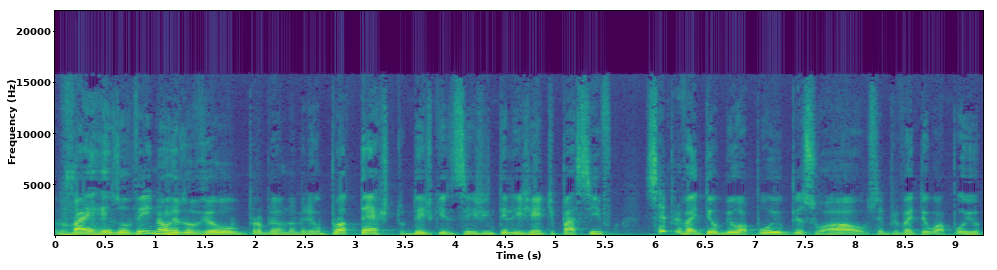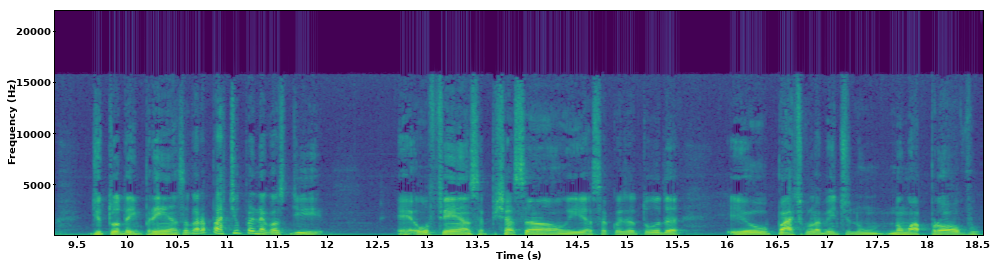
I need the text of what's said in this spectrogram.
vai resolver e não resolveu o problema do americano. O protesto, desde que ele seja inteligente e pacífico, sempre vai ter o meu apoio pessoal, sempre vai ter o apoio de toda a imprensa. Agora partiu para negócio de é, ofensa, pichação e essa coisa toda, eu particularmente não, não aprovo.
